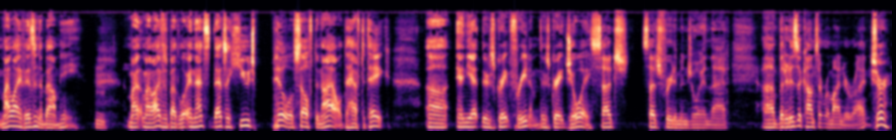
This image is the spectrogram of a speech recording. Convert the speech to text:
my life isn't about me. My, my life is about the Lord. And that's, that's a huge pill of self denial to have to take. Uh, and yet there's great freedom. There's great joy. Such such freedom and joy in that. Uh, but it is a constant reminder, right? Sure.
